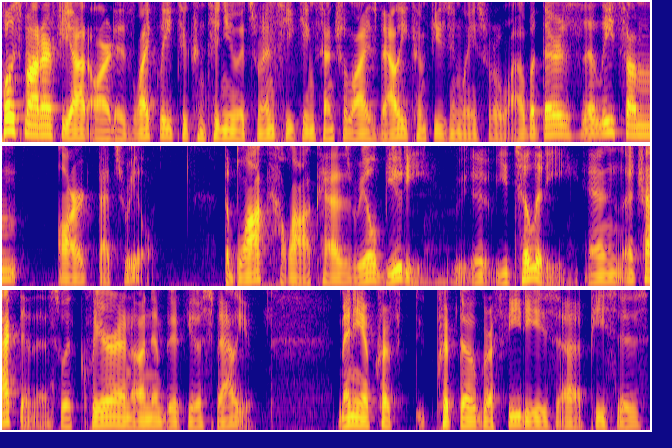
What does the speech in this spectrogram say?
Postmodern fiat art is likely to continue its rent seeking, centralized, value confusing ways for a while, but there's at least some art that's real. The Blockclock has real beauty, utility, and attractiveness with clear and unambiguous value. Many of Cryptograffiti's uh, pieces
